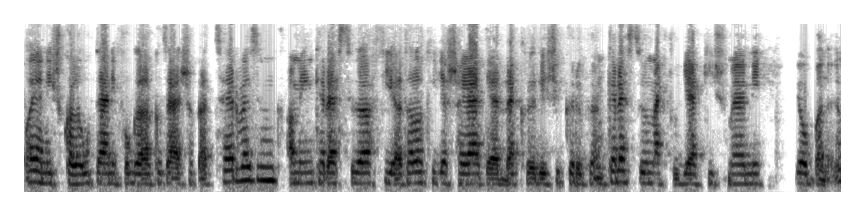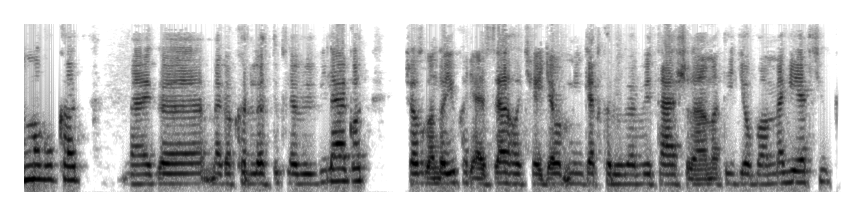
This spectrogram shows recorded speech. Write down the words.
olyan iskola utáni foglalkozásokat szervezünk, amin keresztül a fiatalok így a saját érdeklődési körükön keresztül meg tudják ismerni jobban önmagukat, meg, meg a körülöttük levő világot, és azt gondoljuk, hogy ezzel, hogyha így a minket körülvevő társadalmat így jobban megértjük,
